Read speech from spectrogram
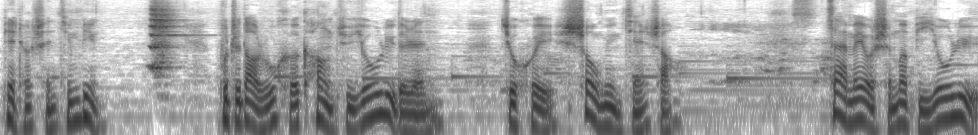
变成神经病。不知道如何抗拒忧虑的人。就会寿命减少。再没有什么比忧虑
